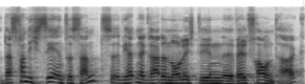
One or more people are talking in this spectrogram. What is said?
Das fand ich sehr interessant. Wir hatten ja gerade neulich den äh, Weltfrauentag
